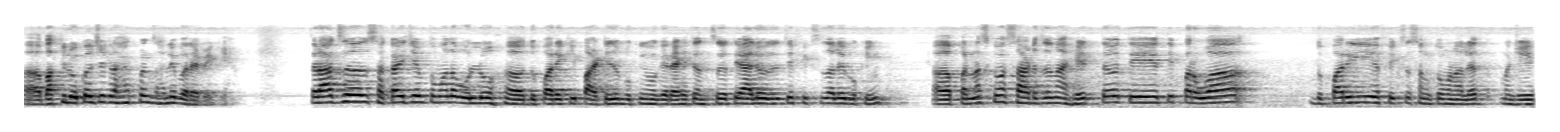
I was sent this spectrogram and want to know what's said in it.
बाकी लोकलचे ग्राहक पण झाले बऱ्यापैकी. तर आज सकाळी जे तुम्हाला बोललो दुपारी की पार्टीचं बुकिंग वगैरे आहे त्यांचं ते आले होते ते फिक्स झाले बुकिंग पन्नास किंवा साठ जण आहेत तर ते ते परवा दुपारी फिक्स सांगतो म्हणाल्यात. म्हणजे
